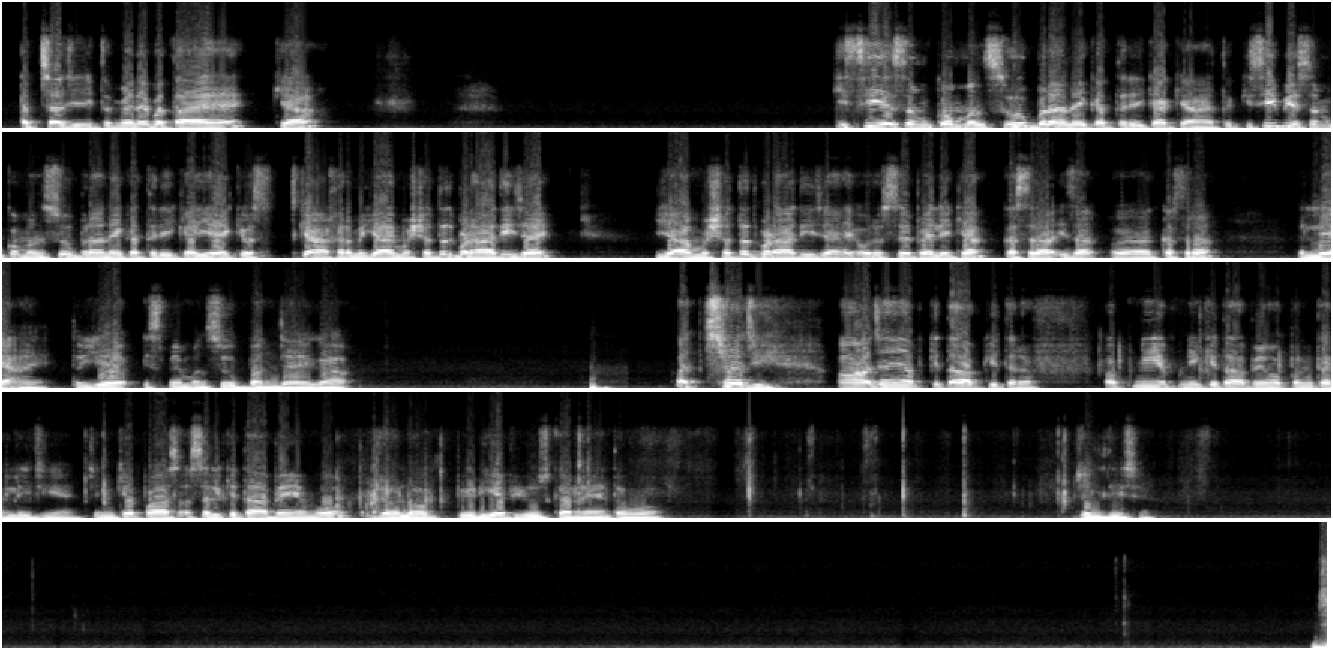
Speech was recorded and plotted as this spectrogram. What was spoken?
اچھا جی تو میں نے بتایا ہے کیا کسی اسم کو منصوب بنانے کا طریقہ کیا ہے؟ تو کسی بھی اسم کو منصوب بنانے کا طریقہ یہ ہے کہ اس کے آخر میں یا مشدد بڑھا دی جائے، یا مشدد بڑھا دی جائے اور اس سے پہلے کیا؟ کسرا کسرا لے آئیں تو یہ اس میں منصوب بن جائے گا۔ اچھا جی آ جائیں اب کتاب کی طرف۔ اپنی اپنی کتابیں اوپن کر لیجیے۔ جن کے پاس اصل کتابیں ہیں وہ جو لوگ پی ڈی ایف یوز کر رہے ہیں تو وہ جلدی سے۔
